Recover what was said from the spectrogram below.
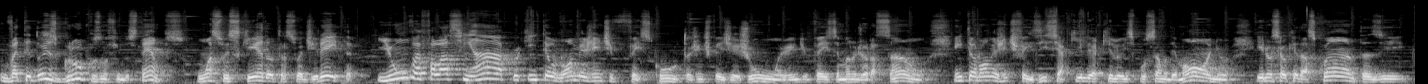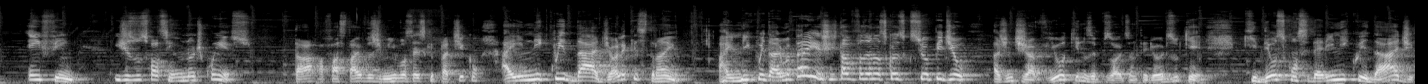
vai ter dois grupos no fim dos tempos, um à sua esquerda, outro à sua direita, e um vai falar assim: ah, porque em teu nome a gente fez culto, a gente fez jejum, a gente fez semana de oração, em teu nome a gente fez isso e aquilo e aquilo, expulsamos demônio, e não sei o que das quantas, e enfim. E Jesus fala assim: eu não te conheço. tá? Afastai-vos de mim, vocês que praticam a iniquidade. Olha que estranho. A iniquidade. Mas peraí, a gente estava fazendo as coisas que o Senhor pediu. A gente já viu aqui nos episódios anteriores o quê? Que Deus considera iniquidade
